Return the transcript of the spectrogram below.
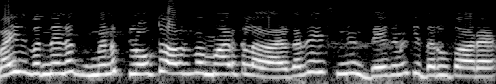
भाई, इस बंदे ने, मैंने क्लॉक टावर पर मार्क लगा रखा था, इसने देखना किधर उतारा है।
